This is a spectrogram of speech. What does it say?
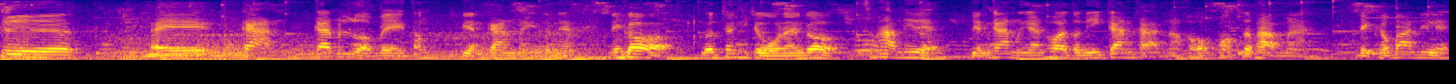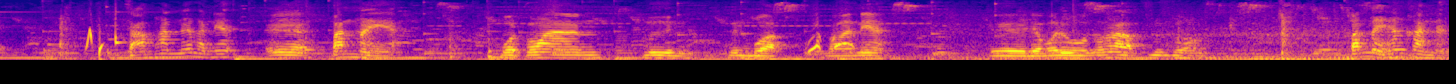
คือไอ้ก้านก้านมันหลวมไปต้องเปลี่ยนก้านใหม่ตัวเนี้ยนี่ก็รถช่างโจนะก็สภาพนี้แหละเปลี่ยนก้านเหมือนกันเพราะว่าตัวนี้ก้านขาดเนาะเขาหอบสภาพมาเด็กชาวบ้านนี่แหละสามพันนะคันเนี้ยเออปั้นใหม่อะหมดประมาณหมื่นหมื่นบวกประมาณเนี้ยเออเดี๋ยวมาดูสภาพรวมๆปั้นใหม่ทั้งคันอะ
